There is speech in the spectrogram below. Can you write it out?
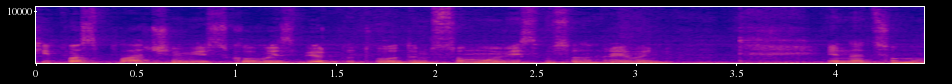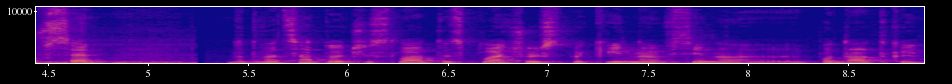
типу сплачуємо військовий збір. Тут вводимо суму 800 гривень. І на цьому все. До 20 числа ти сплачуєш спокійно всі на податки,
